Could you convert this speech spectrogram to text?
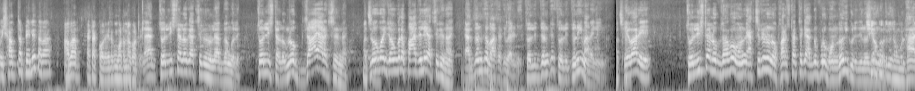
ওই স্বাদটা পেলে তারা আবার অ্যাটাক করে এরকম ঘটনা ঘটে। এক চল্লিশটা লোক অ্যাক্সিডেন্ট হলো এক জঙ্গলে। চল্লিশটা লোক লোক যায় আর অ্যাক্সিডেন্ট হয়। আচ্ছা। লোক ওই জঙ্গলে পা দিলেই অ্যাক্সিডেন্ট হয়। একজনকে বাঁচাতে পারেনি। চল্লিশ জনকে চল্লিশ জনই মারা গিয়ে আচ্ছা। এবারে চল্লিশটা লোক যখন অ্যাক্সিডেন্ট হলো ফরেস্টার থেকে একদম পুরো বন্ধই করে দিল ওই জঙ্গল। হ্যাঁ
